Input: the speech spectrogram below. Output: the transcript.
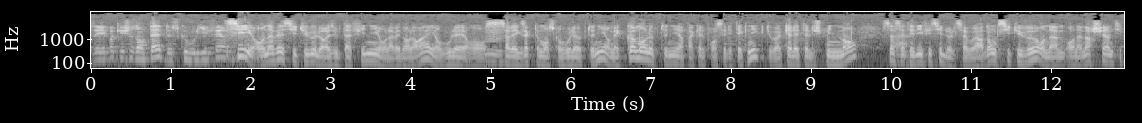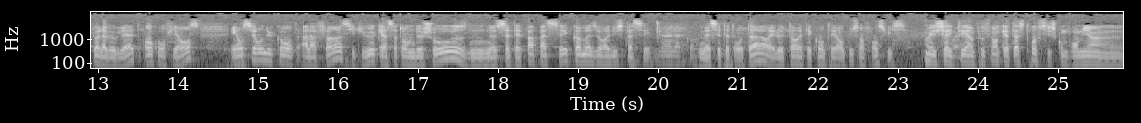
vous aviez pas quelque chose en tête de ce que vous vouliez faire si, on avait, si tu veux, le résultat fini, on l'avait dans l'oreille, on voulait, on Mm. savait exactement ce qu'on voulait obtenir, mais comment l'obtenir, par quel procédé technique, tu vois, quel était le cheminement, ça Ah. c'était difficile de le savoir. Donc si tu veux, on a, on a marché un petit peu à l'aveuglette, en confiance, et on s'est rendu compte à la fin, si tu veux, qu'un certain nombre de choses ne s'étaient pas passées comme elles auraient dû se passer. Ah, d'accord. Mais c'était trop tard et le temps était compté, en plus en France-Suisse. Oui, ça a Ouais. été un peu fait en catastrophe, si je comprends bien. euh,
